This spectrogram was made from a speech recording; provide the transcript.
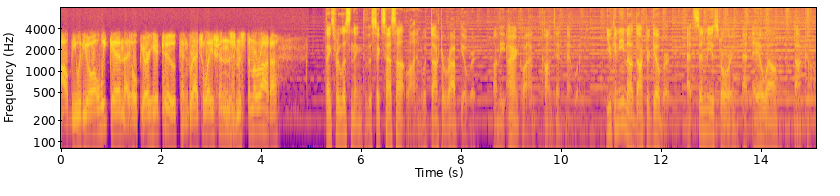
I'll be with you all weekend. I hope you're here too. Congratulations, Mr. Marotta. Thanks for listening to the Success Hotline with Dr. Rob Gilbert on the Ironclad Content Network. You can email Dr. Gilbert at sendmeastory at AOL.com.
